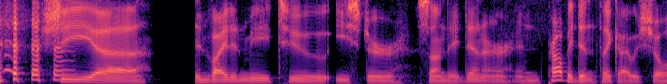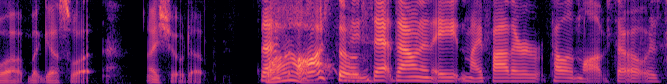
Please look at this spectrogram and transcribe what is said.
she uh, invited me to Easter Sunday dinner, and probably didn't think I would show up. But guess what? I showed up. That's Wow. awesome. We sat down and ate, and my father fell in love. So it was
